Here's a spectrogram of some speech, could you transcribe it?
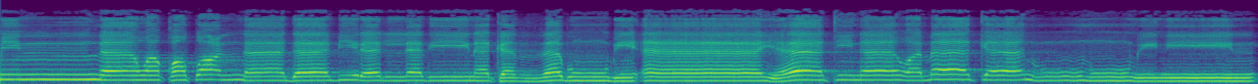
منا وقطعنا دابر الذين كذبوا بآياتنا وما كانوا مؤمنين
